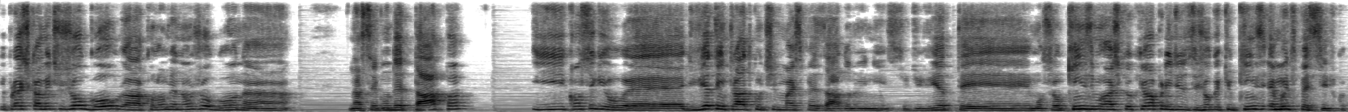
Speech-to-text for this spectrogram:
e praticamente jogou. A Colômbia não jogou na, na segunda etapa e conseguiu. É, devia ter entrado com o time mais pesado no início. Devia ter. Mostrou 15. Acho que o que eu aprendi desse jogo é que o 15 é muito específico.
